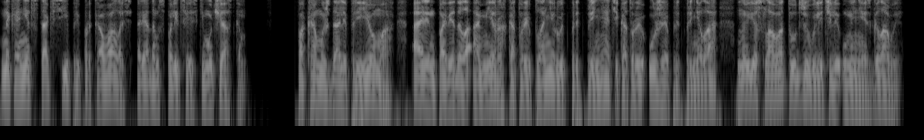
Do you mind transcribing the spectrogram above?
Наконец такси припарковалось рядом с полицейским участком. Пока мы ждали приема, Айрин поведала о мерах, которые планирует предпринять и которые уже предприняла, но ее слова тут же вылетели у меня из головы.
